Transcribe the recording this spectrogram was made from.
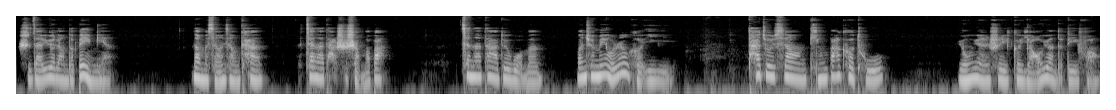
是在月亮的背面，那么想想看。加拿大是什么吧？加拿大对我们完全没有任何意义。它就像廷巴克图，永远是一个遥远的地方。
